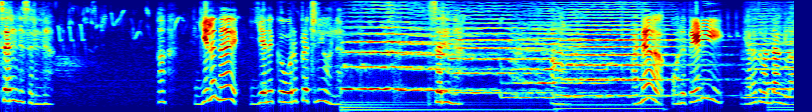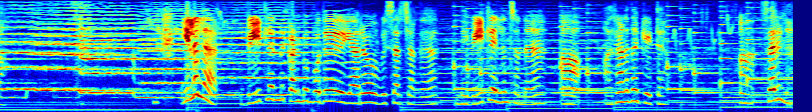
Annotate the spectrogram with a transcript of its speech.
சரிண்ணே சரிண்ணே. இல்லைண்ணே எனக்கு ஒரு பிரச்சனையும் இல்லை. சரிண்ணே. அண்ணா உன்னை தேடி யாராவது வந்தாங்களா? இல்ல இல்ல வீட்ல இருந்து கிளம்பும் போது யாரோ விசாரிச்சாங்க. நீ வீட்ல இல்லைன்னு சொன்ன ஆ அதனால தான் கேட்டேன். ஆ சரிண்ணே.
